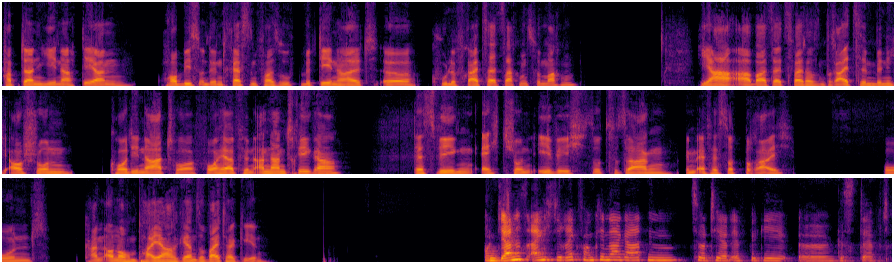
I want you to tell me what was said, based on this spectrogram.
Habe dann je nach deren Hobbys und Interessen versucht, mit denen halt äh, coole Freizeitsachen zu machen. Ja, aber seit 2013 bin ich auch schon Koordinator. Vorher für einen anderen Träger. Deswegen echt schon ewig sozusagen im FSJ-Bereich. Und kann auch noch ein paar Jahre gern so weitergehen. Und Jan ist eigentlich direkt vom Kindergarten zur TJFBG äh, gesteppt.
